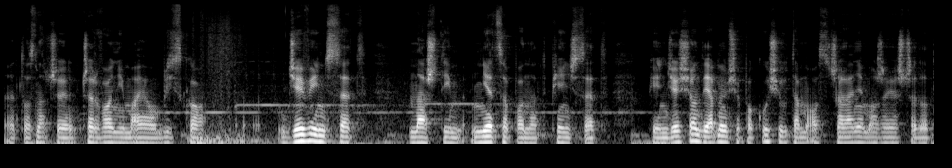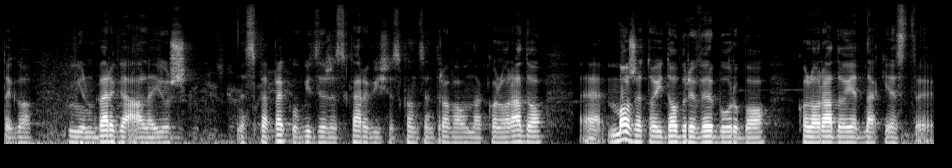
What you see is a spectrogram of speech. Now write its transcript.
E, To znaczy, czerwoni mają blisko 900, nasz team nieco ponad 550. Ja bym się pokusił tam o strzelenie może jeszcze do tego Nürnberga, ale już z Pepeków widzę, że Skarwi się skoncentrował na Colorado. E, Może to i dobry wybór, bo Colorado jednak jest e,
